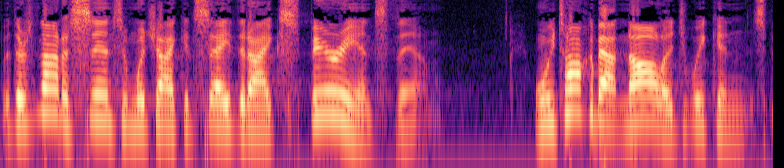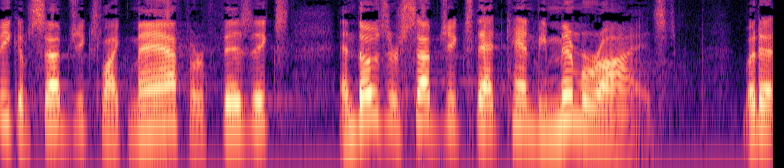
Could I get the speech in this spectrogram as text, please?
but there's not a sense in which I could say that I experienced them. When we talk about knowledge, we can speak of subjects like math or physics, and those are subjects that can be memorized. But uh,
